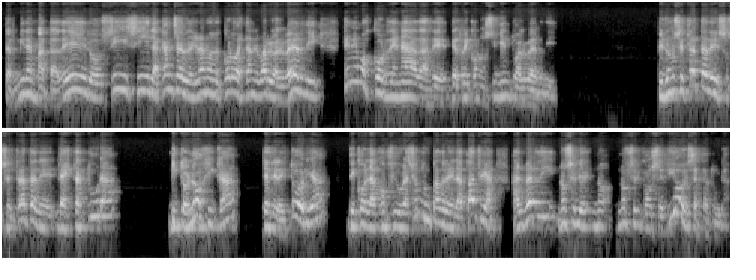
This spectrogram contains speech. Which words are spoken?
termina en Matadero. Sí, sí, la cancha de Belgrano de Córdoba está en el barrio Alberdi. Tenemos coordenadas de, de reconocimiento Alberdi. Pero no se trata de eso, se trata de la estatura mitológica desde la historia, de con la configuración de un padre de la patria, Alberdi no se le, no, se le concedió esa estatura.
